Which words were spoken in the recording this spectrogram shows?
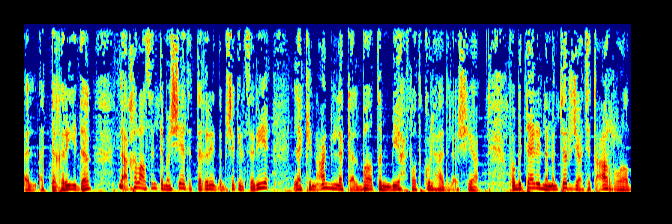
التغريدة. لا خلاص أنت مشيت التغريدة بشكل سريع لكن عقلك الباطن بيحفظ كل هذه الأشياء. فبالتالي لما ترجع تتعرض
